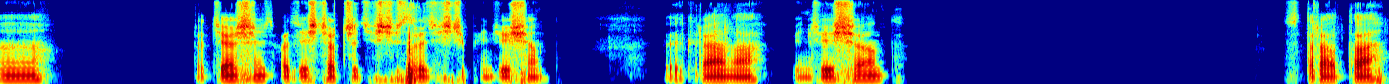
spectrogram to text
y, 10, 20, 30, 40, 50. Wygrana 50. Strata.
